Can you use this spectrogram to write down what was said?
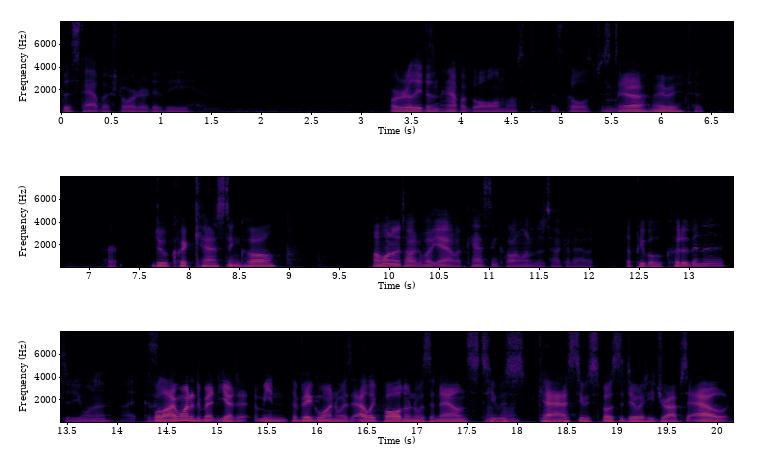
the established order to be, or really doesn't have a goal. Almost his goal is just to yeah, maybe to hurt. do a quick casting call. I wanted to talk about yeah with casting call. I wanted to talk about the people who could have been in it. Did you want to? Cause Well, I wanted to, men- yeah. I mean, the big one was Alec Baldwin was announced. He was Mhm, cast. He was supposed to do it. He drops out,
